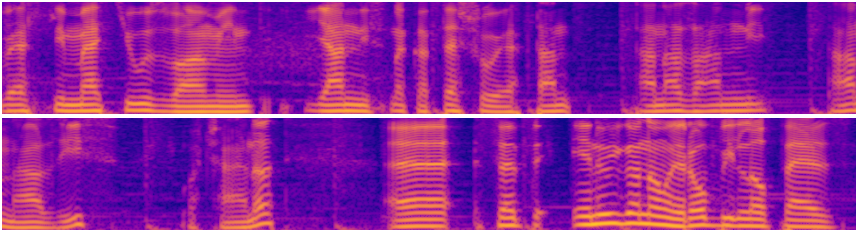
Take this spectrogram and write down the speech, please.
Wesley Matthews valamint Jannisnak a tesója Tan- Tanazani, Tanazis, bocsánat. Uh, szóval én úgy gondolom, hogy Robin Lopez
